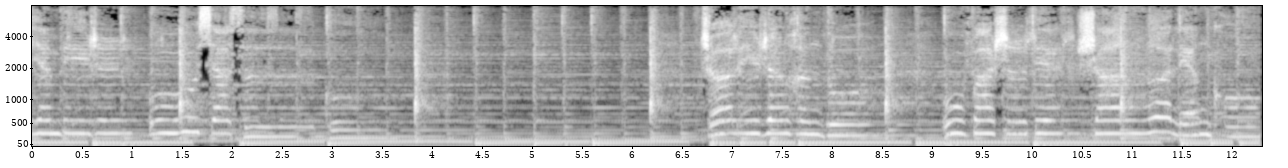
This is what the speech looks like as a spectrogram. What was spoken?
天蔽日无暇四顾。这里人很多，无法识别善恶脸孔。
